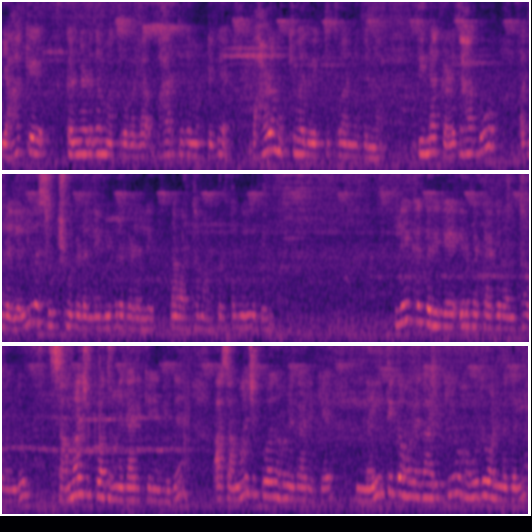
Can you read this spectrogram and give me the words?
ಯಾಕೆ ಕನ್ನಡದ ಮಾತ್ರವಲ್ಲ, ಭಾರತದ ಮಟ್ಟಿಗೆ ಬಹಳ ಮುಖ್ಯವಾದ ವ್ಯಕ್ತಿತ್ವ ಅನ್ನೋದನ್ನು ದಿನ ಕಳೆದಾಗೂ ಅದರ ಎಲ್ಲ ಸೂಕ್ಷ್ಮಗಳಲ್ಲಿ, ವಿವರಗಳಲ್ಲಿ ನಾವು ಅರ್ಥ ಮಾಡ್ಕೊಳ್ತಾನೇ ಇದ್ದೀವಿ. ಲೇಖಕರಿಗೆ ಇರಬೇಕಾಗಿರುವಂಥ ಒಂದು ಸಾಮಾಜಿಕವಾದ ಹೊಣೆಗಾರಿಕೆ ಏನಿದೆ, ಆ ಸಾಮಾಜಿಕವಾದ ಹೊಣೆಗಾರಿಕೆ, ನೈತಿಕ ಹೊಣೆಗಾರಿಕೆಯೂ ಹೌದು ಅನ್ನೋದನ್ನು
